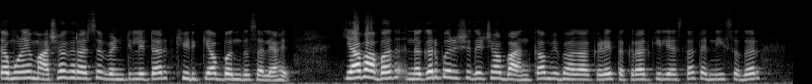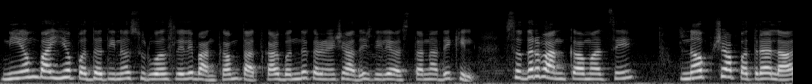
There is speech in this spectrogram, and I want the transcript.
त्यामुळे माझ्या घराचे व्हेंटिलेटर खिडक्या बंद झाल्या आहेत. याबाबत नगर परिषदेच्या बांधकाम विभागाकडे तक्रार केली असता त्यांनी सदर नियमबाह्य पद्धतीनं सुरू असलेले बांधकाम तात्काळ बंद करण्याचे आदेश दिले असताना देखील सदर बांधकामाचे नबच्या पत्राला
